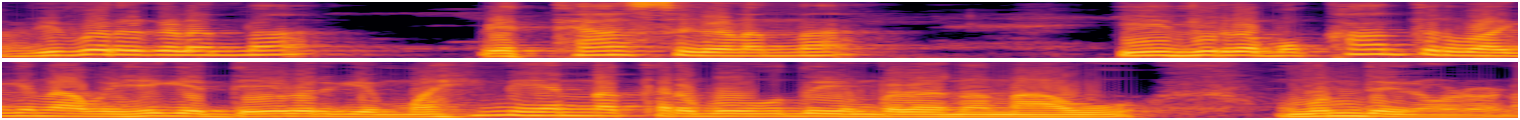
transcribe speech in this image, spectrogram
ವಿವರಗಳನ್ನು, ವ್ಯತ್ಯಾಸಗಳನ್ನು ಇದರ ಮುಖಾಂತರವಾಗಿ ನಾವು ಹೇಗೆ ದೇವರಿಗೆ ಮಹಿಮೆಯನ್ನು ತರಬಹುದು ಎಂಬುದನ್ನು ನಾವು ಮುಂದೆ ನೋಡೋಣ.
